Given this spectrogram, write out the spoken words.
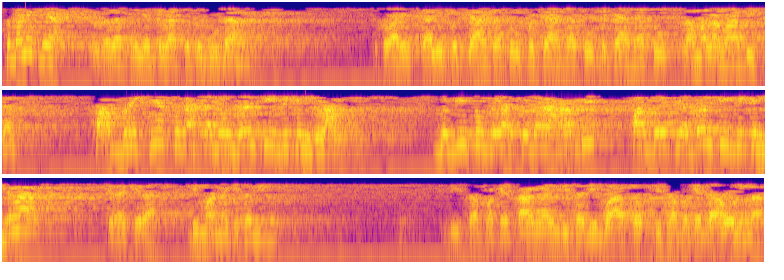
Sebaliknya, saudara punya gelas satu gudang. Satu hari sekali pecah satu, pecah satu, pecah satu, lama-lama habis kan. Pabriknya sudah kadang berhenti bikin gelas. Begitu gelas saudara habis, pabriknya berhenti bikin gelas. Kira-kira di mana kita minum? Bisa pakai tangan, bisa dibatok, bisa pakai daun lah.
